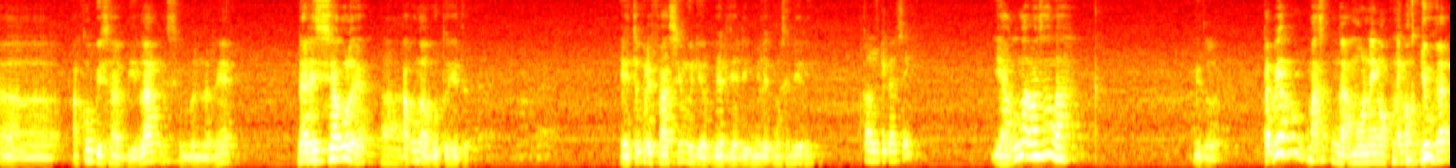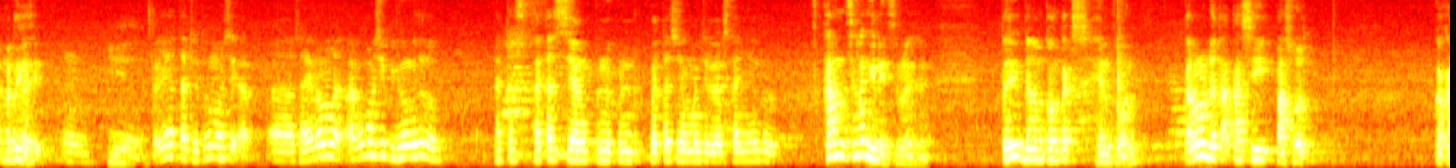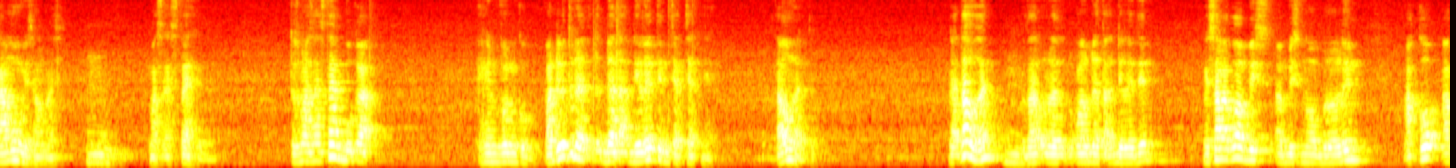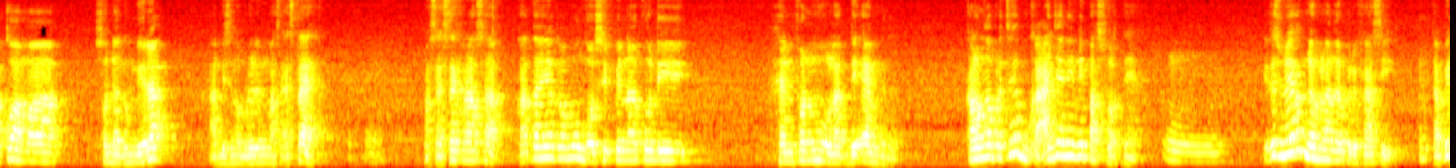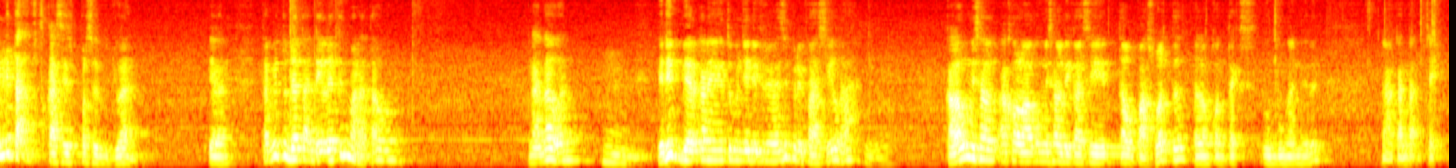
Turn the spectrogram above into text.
eh, aku bisa bilang sebenarnya dari sisi aku loh ya Ah. aku nggak butuh itu ya itu privasimu biar biar jadi milikmu sendiri kalau dikasih, ya aku nggak masalah gitu loh tapi aku mas nggak mau nengok-nengok juga ngerti gak sih hmm. Iya. kayaknya tadi tuh masih eh, saya tuh aku masih bingung gitu loh batas batas yang bener-bener batas yang menjelaskannya itu sekarang sekarang gini sebenarnya tadi dalam konteks handphone kalau udah tak kasih password ke kamu misal mas Hmm. Mas Esteh gitu. Terus Mas Esteh buka handphoneku. Padahal itu udah, udah tak deletein chat-chatnya. Tahu nggak tuh? Nggak tahu kan? Hmm. Udah, udah- kalau udah tak deletein. Misal aku habis habis ngobrolin, aku aku sama Soda Gembira habis ngobrolin Mas Esteh. Mas Esteh kerasa, katanya kamu gosipin aku di handphonemu lat DM gitu. Kalau nggak percaya buka aja nih ini passwordnya. hmm. itu sebenarnya kan udah melanggar privasi tapi ini tak kasih persetujuan ya kan tapi itu data deleting mana tahu nggak tahu kan Hmm. jadi biarkan yang itu menjadi privasi privasi lah gitu. Kalau misal kalau aku misal dikasih tahu password tuh dalam konteks hubungan gitu nggak akan tak cek.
